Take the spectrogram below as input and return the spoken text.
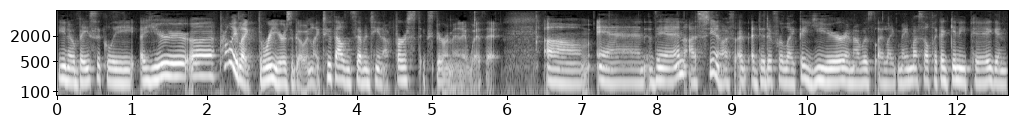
you know, basically a year, uh, probably like three years ago in like 2017, I first experimented with it. Um, and then I, you know, I, I, did it for like a year, and I was I like made myself like a guinea pig, and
